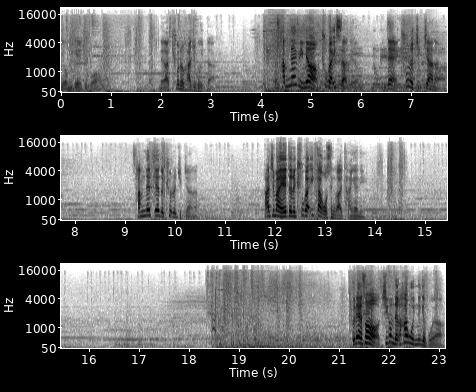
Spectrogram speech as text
약간 연기해주고. 내가 큐를 가지고 있다. 3렙이면 큐가 있어야 돼요. 근데 큐를 찍지 않아. 3렙 때도 큐를 찍지 않아. 하지만 얘들은 큐가 있다고 생각해, 당연히. 그래서 지금 내가 하고 있는 게 뭐야?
